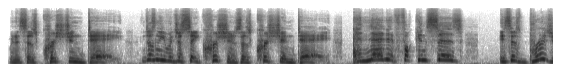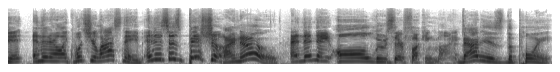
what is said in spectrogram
and it says Christian Day. It doesn't even just say Christian, it says Christian Day. And then it fucking says it says Bridget, and then they're like, "What's your last name?" And it says Bishop. I know. And then they all lose their fucking mind. That is the point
